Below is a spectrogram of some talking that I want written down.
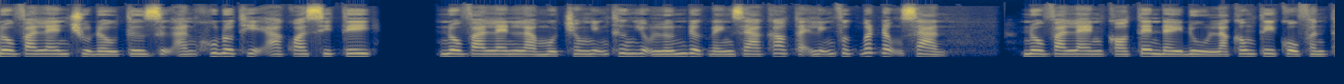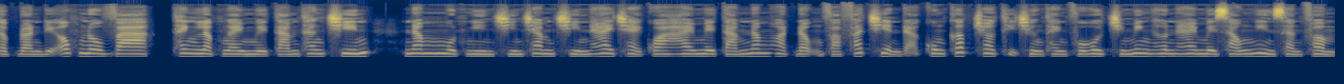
Novaland chủ đầu tư dự án khu đô thị Aqua City. Novaland là một trong những thương hiệu lớn được đánh giá cao tại lĩnh vực bất động sản. Novaland có tên đầy đủ là công ty cổ phần tập đoàn địa ốc Nova, thành lập ngày 18 tháng 9 năm 1992 trải qua 28 năm hoạt động và phát triển đã cung cấp cho thị trường thành phố Hồ Chí Minh hơn 26.000 sản phẩm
